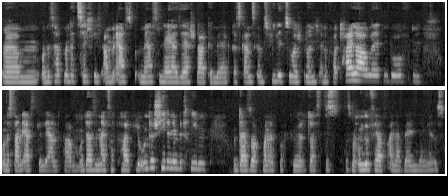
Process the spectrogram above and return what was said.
Ähm, und das hat man tatsächlich am im ersten Lehrjahr sehr stark gemerkt, dass ganz, ganz viele zum Beispiel noch nicht an einem Verteiler arbeiten durften und es dann erst gelernt haben. Und da sind einfach total viele Unterschiede in den Betrieben und da sorgt man einfach für, dass, das, dass man ungefähr auf einer Wellenlänge ist.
